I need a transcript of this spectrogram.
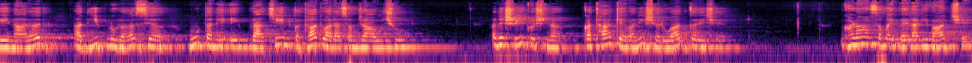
હે નારદ, આ દીપનું રહસ્ય હું તને એક પ્રાચીન કથા દ્વારા સમજાવું છું. અને શ્રી કૃષ્ણ કથા કહેવાની શરૂઆત કરે છે. ઘણા સમય પહેલાંની વાત છે.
